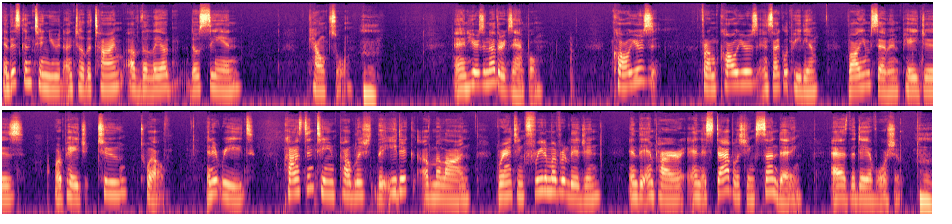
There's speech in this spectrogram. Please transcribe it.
And this continued until the time of the Laodicean Council. Mm. And here's another example. Collier's from Collier's Encyclopedia, volume 7, pages or page 212. And it reads Constantine published the Edict of Milan granting freedom of religion in the empire and establishing Sunday as the day of worship. Hmm.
